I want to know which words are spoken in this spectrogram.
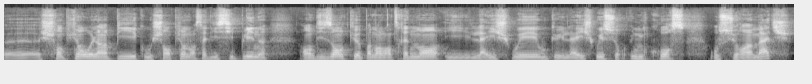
euh, champion olympique ou champion dans sa discipline en disant que pendant l'entraînement il a échoué ou qu'il a échoué sur une course ou sur un match,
